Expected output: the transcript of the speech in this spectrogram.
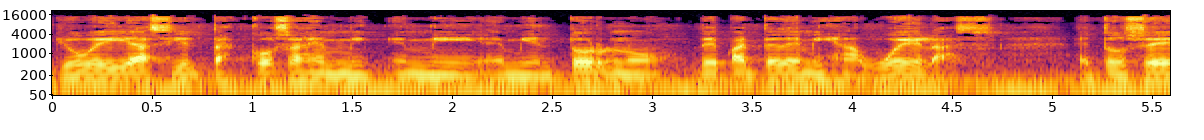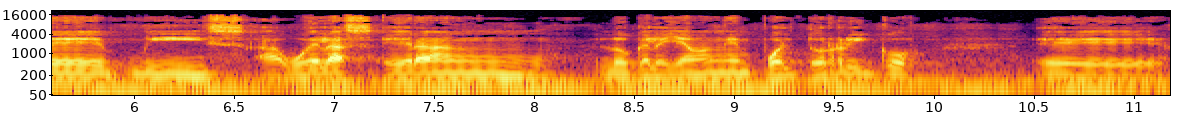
yo veía ciertas cosas en mi, en mi, en mi entorno de parte de mis abuelas. Entonces mis abuelas eran lo que le llaman en Puerto Rico eh,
